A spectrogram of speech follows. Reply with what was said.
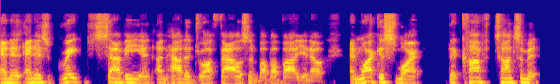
and and his great savvy and on how to draw fouls and blah blah blah, you know, and Marcus Smart, the comp- consummate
